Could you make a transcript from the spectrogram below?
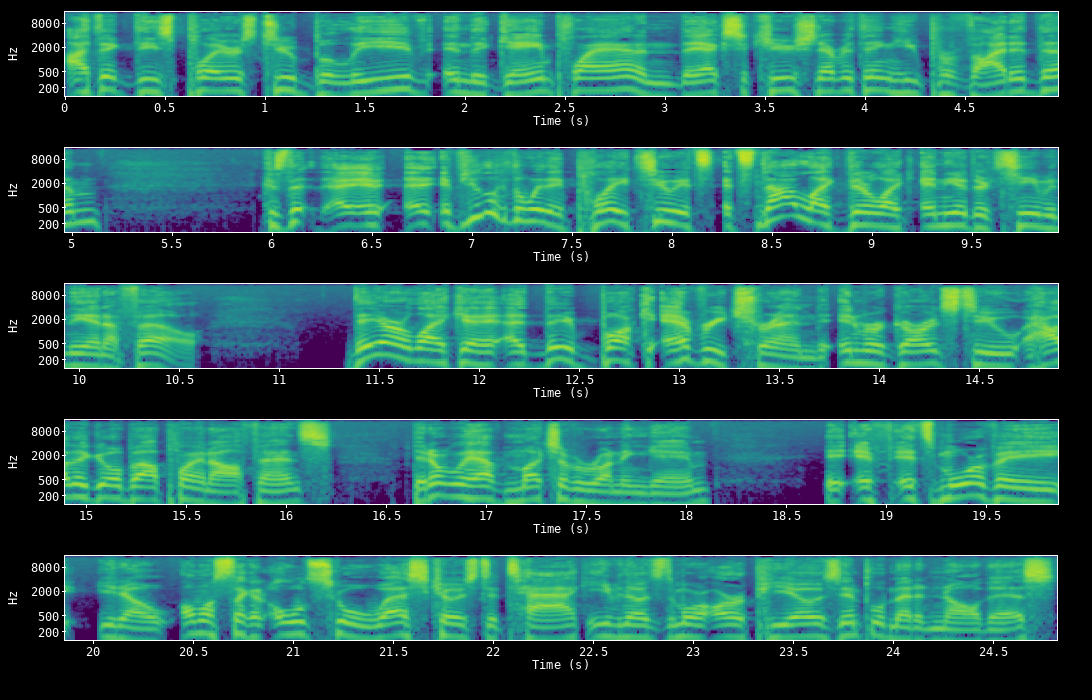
I think these players too believe in the game plan and the execution, everything he provided them. Because if you look at the way they play too, it's it's not like they're like any other team in the NFL. They are like a, a they buck every trend in regards to how they go about playing offense. They don't really have much of a running game. If it's more of a you know almost like an old school West Coast attack, even though it's the more RPOs implemented in all this,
